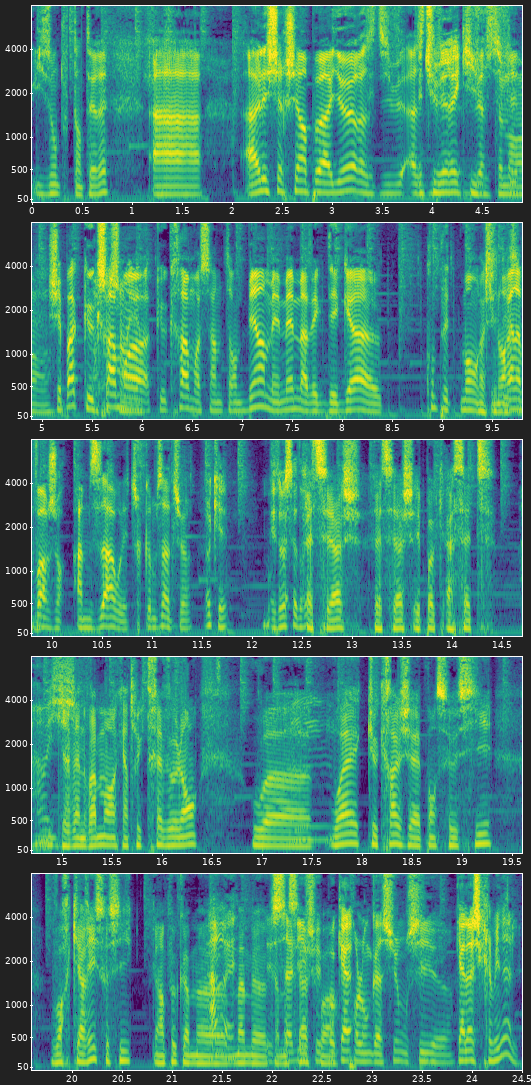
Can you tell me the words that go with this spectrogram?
ils ont tout intérêt à, à aller chercher un peu ailleurs, à se, div- à Et se tu verrais qui, diversifier. justement, Je sais pas que en Kra, moi, ailleurs que Kra, moi, ça me tente bien, mais même avec des gars euh, complètement Moi, qui c'est n'ont rien à voir, genre Hamza ou des trucs comme ça, tu vois. Ok. Et toi, Cédric? SCH, SCH époque A7. Ah oui. Qui reviennent vraiment avec un truc très violent. Ou euh, Mm. ouais, Kekra j'avais pensé aussi. Voir Caris aussi, un peu comme euh, Ah ouais. même euh, Et comme quoi. époque prolongation aussi. euh. Calage criminel,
